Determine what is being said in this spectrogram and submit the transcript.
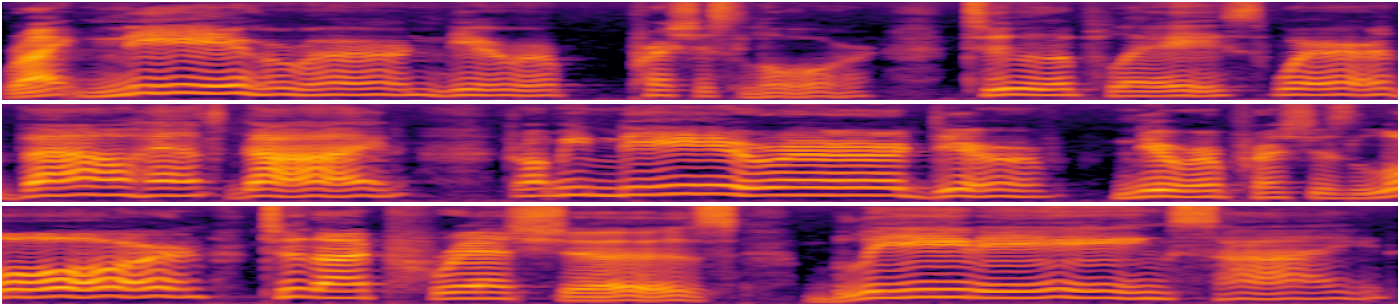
right nearer, nearer, precious Lord, to the place where thou hast died. Draw me nearer, dear, nearer, precious Lord, to thy precious bleeding side.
